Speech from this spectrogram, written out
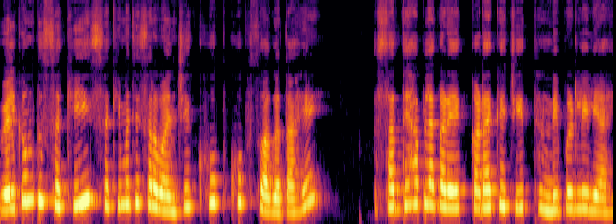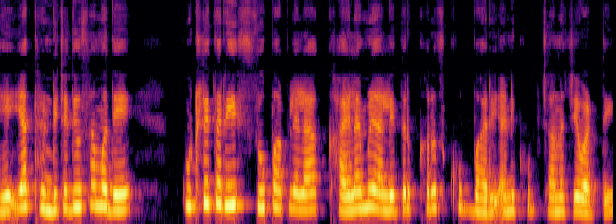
वेलकम टू सखी. सखीमध्ये सर्वांचे खूप खूप स्वागत आहे. सध्या आपल्याकडे कडाक्याची थंडी पडलेली आहे. या थंडीच्या दिवसामध्ये कुठले तरी सूप आपल्याला खायला मिळाले तर खरंच खूप भारी आणि खूप छान असे वाटते.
